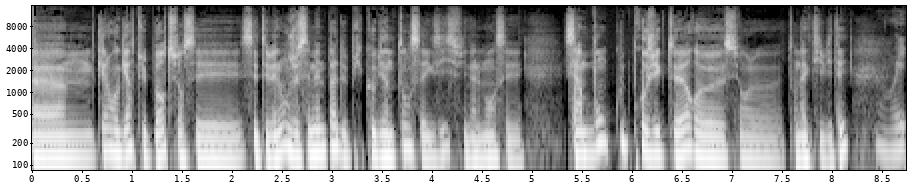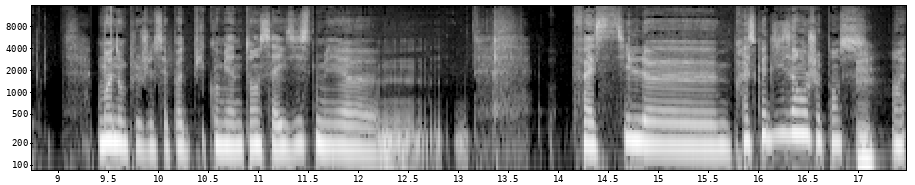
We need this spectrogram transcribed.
Mm quel regard tu portes sur ces, cet événement? Je sais même pas depuis combien de temps ça existe finalement. C'est c'est un bon coup de projecteur euh, sur euh, ton activité? Oui. Moi non plus, je ne sais pas depuis combien de temps ça existe, mais euh, facile, presque dix ans, je pense. Mm. Ouais.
